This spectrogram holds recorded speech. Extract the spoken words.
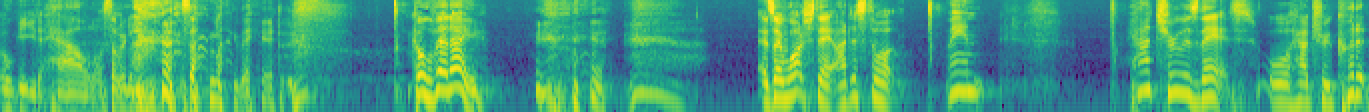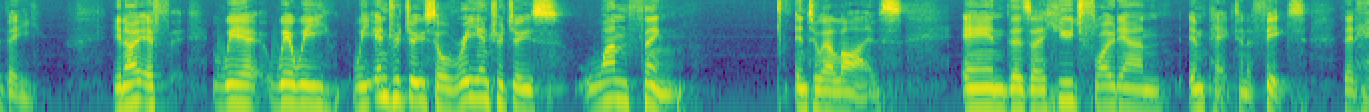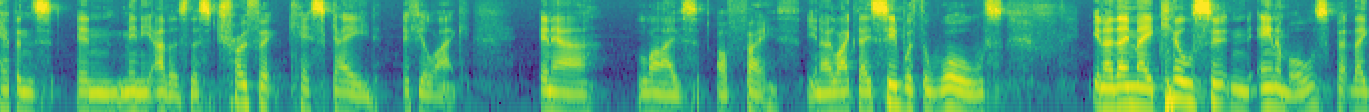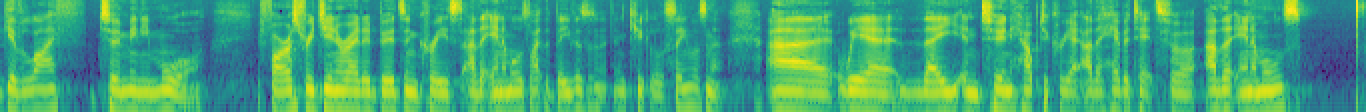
We'll get you to howl or something like, something like that. Cool vid, eh? As I watched that, I just thought, man, how true is that? Or how true could it be? You know, if where, where we, we introduce or reintroduce one thing into our lives, and there's a huge flow down impact and effect that happens in many others, this trophic cascade, if you like, in our lives of faith. You know, like they said with the wolves, you know, they may kill certain animals, but they give life to many more. Forest regenerated, birds increased, other animals like the beavers, a cute little scene, wasn't it? Uh, where they in turn help to create other habitats for other animals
